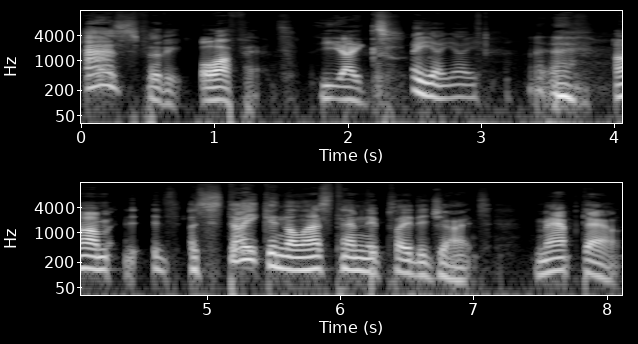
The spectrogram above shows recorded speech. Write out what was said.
As for the offense, Yikes. Ay, ay, ay. um, it's a Steichen the last time they played the Giants mapped out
